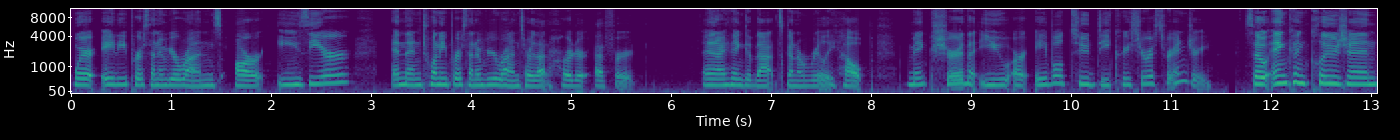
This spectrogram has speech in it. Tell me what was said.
where 80% of your runs are easier and then 20% of your runs are that harder effort. And I think that's going to really help make sure that you are able to decrease your risk for injury. So, in conclusion,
